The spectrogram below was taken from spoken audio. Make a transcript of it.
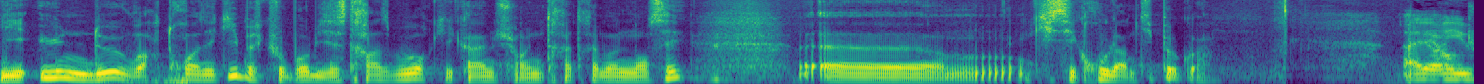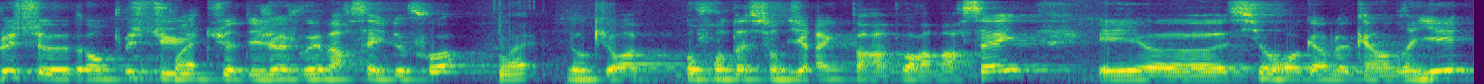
il y ait une, deux, voire trois équipes, parce qu'il ne faut pas oublier Strasbourg qui est quand même sur une très très bonne lancée, euh, qui s'écroule un petit peu quoi. en, plus, euh, en plus, tu, as déjà joué Marseille deux fois, donc il y aura confrontation directe par rapport à Marseille. Et si on regarde le calendrier,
